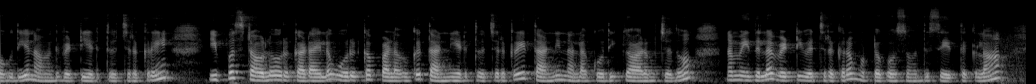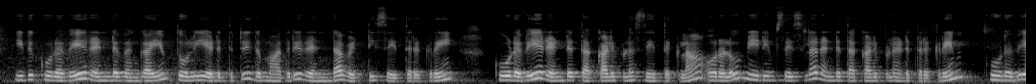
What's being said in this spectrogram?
பகுதியை நான் வந்து வெட்டி எடுத்து வச்சுருக்கிறேன். இப்போ ஸ்டவ்வில் ஒரு கடாயில் ஒரு கப் அளவுக்கு தண்ணி எடுத்து வச்சுருக்கிறேன். தண்ணி நல்லா கொதிக்க ஆரம்பித்ததும் நம்ம இதில் வெட்டி வச்சுருக்கிற முட்டைகோஸை வந்து சேர்த்துக்கலாம். இது கூடவே ரெண்டு வெங்காயம் தொளி எடுத்துகிட்டு இது மாதிரி ரெண்டாக வெட்டி சேர்த்துருக்கிறேன். கூடவே ரெண்டு தக்காளி பழம் சேர்த்துக்கலாம். ஓரளவு மீடியம் சைஸில் ரெண்டு தக்காளி பழம் எடுத்துருக்கிறேன். கூடவே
